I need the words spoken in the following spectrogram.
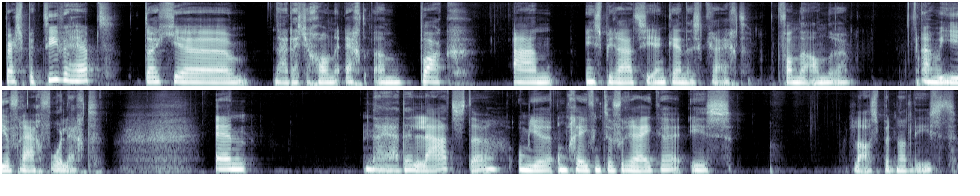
perspectieven hebt, dat je, nou, dat je gewoon echt een bak aan inspiratie en kennis krijgt van de anderen aan wie je je vraag voorlegt. En nou ja, de laatste om je omgeving te verrijken is, last but not least,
